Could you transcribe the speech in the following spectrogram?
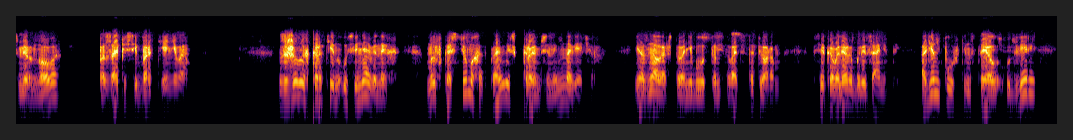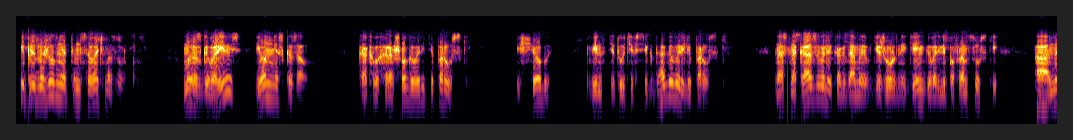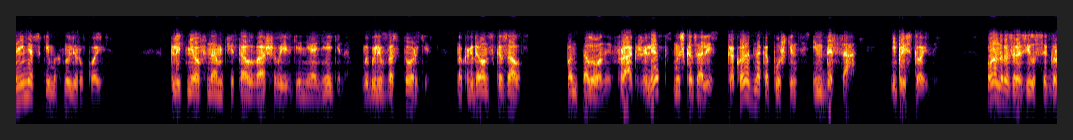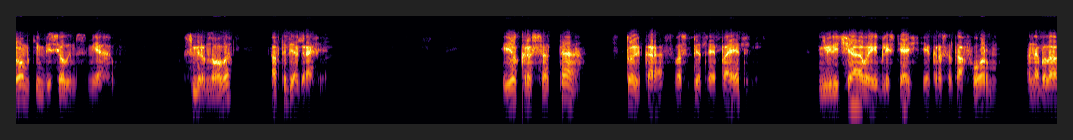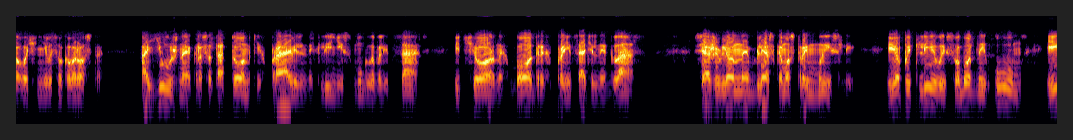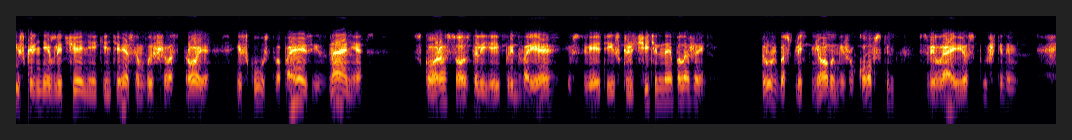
Смирнова по записи Бартенева. С живых картин у Синявиных мы в костюмах отправились к Крэмзиным на вечер. Я знала, что они будут танцевать с топером. Все кавалеры были заняты. Один Пушкин стоял у двери и предложил мне танцевать мазурку. Мы разговорились, и он мне сказал, «Как вы хорошо говорите по-русски». Еще бы, в институте всегда говорили по-русски. Нас наказывали, когда мы в дежурный день говорили по-французски, а на немецкий махнули рукой. Плетнев нам читал вашего Евгения Онегина. Мы были в восторге. Но когда он сказал «панталоны, фраг, жилет», мы сказали «какой, однако, Пушкин индеса, непристойный». Он разразился громким веселым смехом. Смирнова. Автобиография. Ее красота, столько раз воспетая поэтами, невеличавая и блестящая красота форм, она была очень невысокого роста, а южная красота тонких, правильных линий смуглого лица и черных, бодрых, проницательных глаз, вся оживленная блеском острой мысли, ее пытливый, свободный ум и искреннее влечение к интересам высшего строя, искусства, поэзии, знания — скоро создали ей при дворе и в свете исключительное положение. Дружба с Плетневым и Жуковским свела ее с Пушкиным,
